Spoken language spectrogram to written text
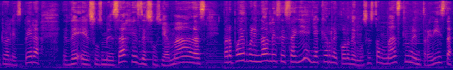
siempre a la espera de eh, sus mensajes, de sus llamadas, para poder brindarles esa guía, ya que recordemos, esto más que una entrevista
